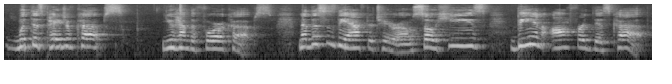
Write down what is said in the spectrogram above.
with this page of cups, you have the four of cups. Now this is the after tarot. So he's being offered this cup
